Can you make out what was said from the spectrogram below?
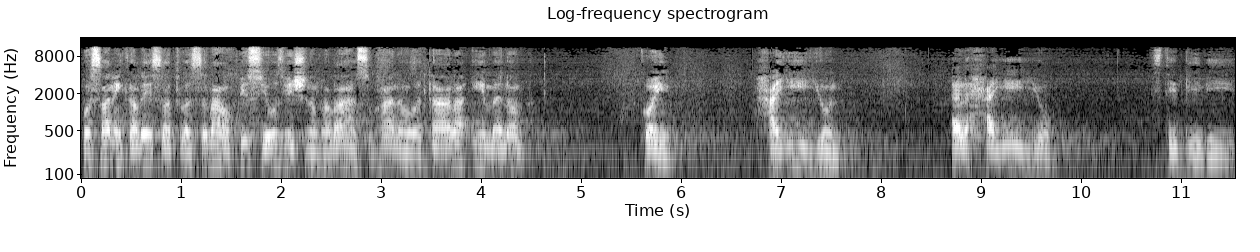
Poslanik alaih sallatu wasalam opisuje uzvišenog Allaha subhanahu wa ta'ala imenom kojim? Hajijun. El hajiju. Stidljivi.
